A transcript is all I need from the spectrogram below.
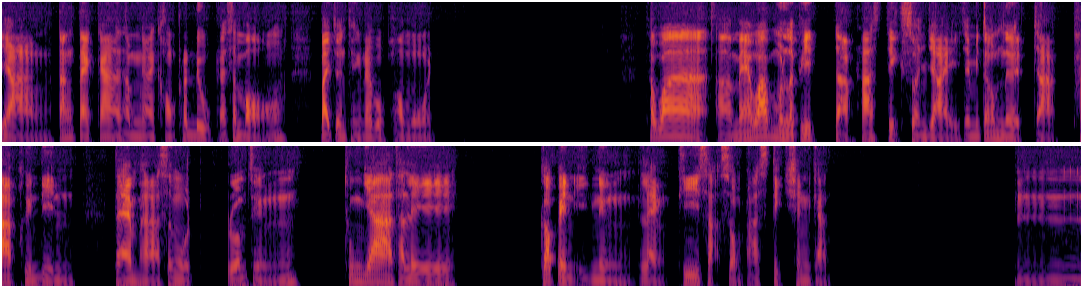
อย่างตั้งแต่การทำงานของกระดูกและสมอง ไปจนถึงระบบฮอร์โมน ถ้าว่าแม้ว่ามลพิษจากพลาสติกส่วนใหญ่จะมีต้นกำเนิดจากภาคพื้นดิน แต่มหาสมุทรรวมถึงทุ่งหญ้าทะเล ก็เป็นอีกหนึ่งแหล่งที่สะสมพลาสติกเช่นกัน อืม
